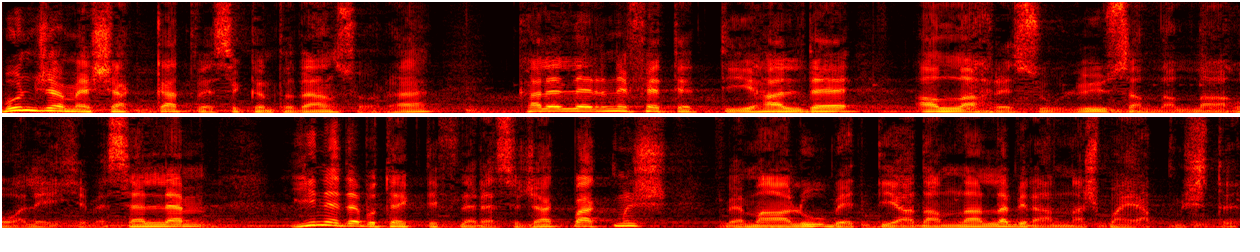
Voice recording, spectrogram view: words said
Bunca meşakkat ve sıkıntıdan sonra kalelerini fethettiği halde Allah Resulü sallallahu aleyhi ve sellem yine de bu tekliflere sıcak bakmış ve mağlup ettiği adamlarla bir anlaşma yapmıştı.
